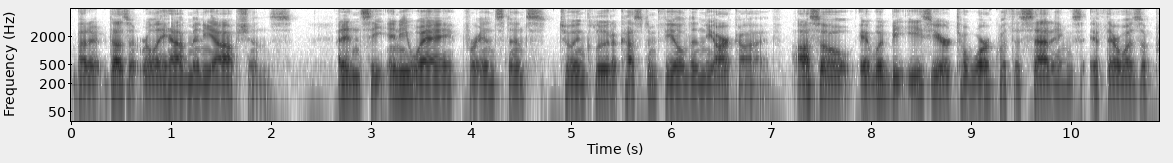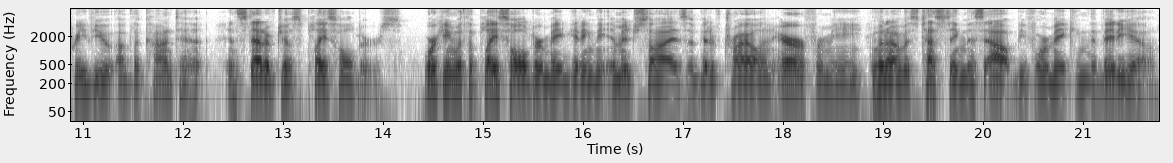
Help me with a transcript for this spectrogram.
but it doesn't really have many options. I didn't see any way, for instance, to include a custom field in the archive. Also, it would be easier to work with the settings if there was a preview of the content instead of just placeholders. Working with a placeholder made getting the image size a bit of trial and error for me when I was testing this out before making the video.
